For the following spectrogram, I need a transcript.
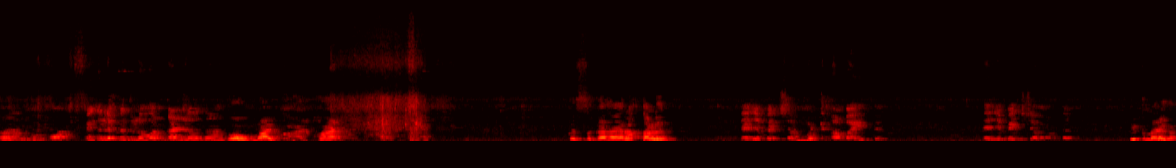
पिकलं पिकलं वर काढलं होतं. हो माय खाड खाड कसं काय आहे रताळ? त्याच्यापेक्षा मोठा पाहिजे त्याच्यापेक्षा मोठं. पिकलाय का?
